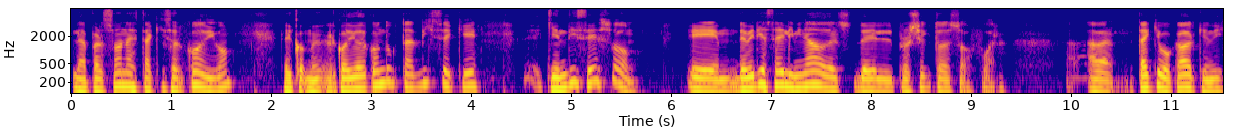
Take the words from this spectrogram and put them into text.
la persona esta que hizo el código, el, código de conducta, dice que eh, quien dice eso eh, debería ser eliminado del, proyecto de software. A ver, ¿está equivocado el quien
